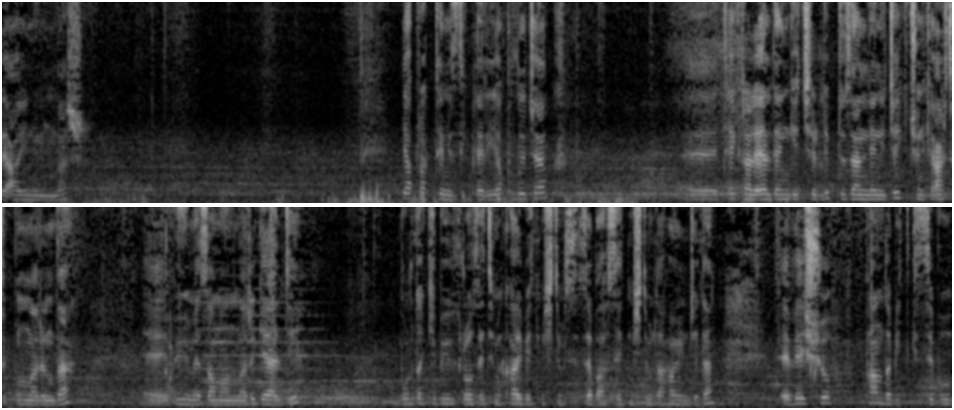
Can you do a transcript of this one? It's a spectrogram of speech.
Ve aynıyumlar. Yaprak temizlikleri yapılacak. Ee, tekrar elden geçirilip düzenlenecek. Çünkü artık bunların da e, büyüme zamanları geldi. Buradaki büyük rozetimi kaybetmiştim. Size bahsetmiştim daha önceden. E, ve şu panda bitkisi bu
